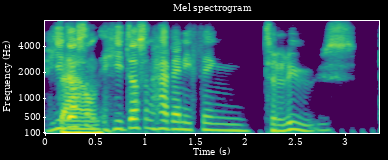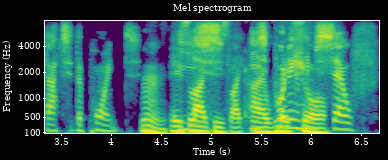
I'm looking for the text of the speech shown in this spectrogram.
he down. doesn't he doesn't have anything to lose that's the point Mm, It's like He's- he's like he's I'll putting make sure. himself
